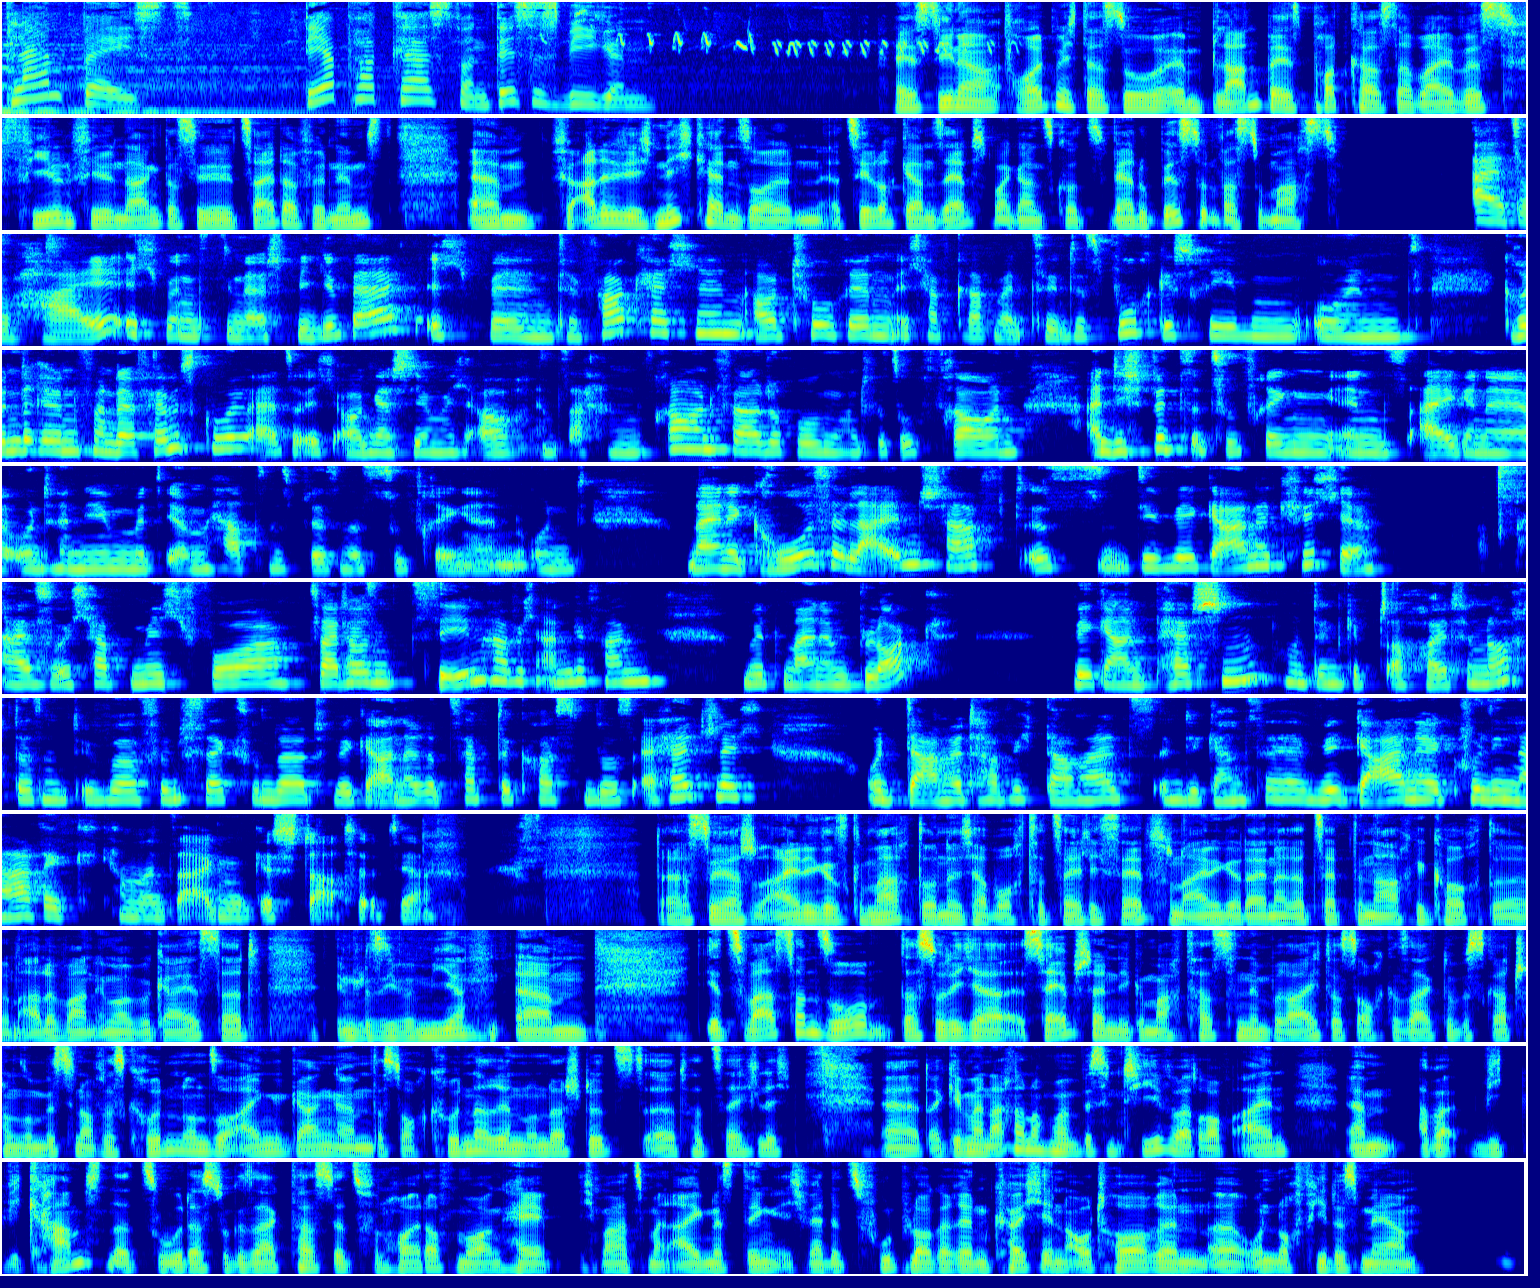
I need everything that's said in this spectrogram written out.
Plant-Based, der Podcast von This is Vegan. Hey Stina, freut mich, dass du im Plant-Based Podcast dabei bist. Vielen, vielen Dank, dass du dir die Zeit dafür nimmst. Ähm, für alle, die dich nicht kennen sollten, erzähl doch gern selbst mal ganz kurz, wer du bist und was du machst. Also hi, ich bin Stina Spiegelberg. Ich bin TV-Köchin, Autorin. Ich habe gerade mein zehntes Buch geschrieben und Gründerin von der Fem School. Also ich engagiere mich auch in Sachen Frauenförderung und versuche Frauen an die Spitze zu bringen, ins eigene Unternehmen mit ihrem Herzensbusiness zu bringen und meine große Leidenschaft ist die vegane Küche. Also ich habe mich vor 2010 habe ich angefangen mit meinem Blog Vegan Passion und den gibt es auch heute noch. Da sind über 500, 600 vegane Rezepte kostenlos erhältlich. Und damit habe ich damals in die ganze vegane Kulinarik, kann man sagen, gestartet, ja. Da hast du ja schon einiges gemacht und ich habe auch tatsächlich selbst schon einige deiner Rezepte nachgekocht äh, und alle waren immer begeistert, inklusive mir. Ähm, jetzt war es dann so, dass du dich ja selbstständig gemacht hast in dem Bereich. Du hast auch gesagt, du bist gerade schon so ein bisschen auf das Gründen und so eingegangen, ähm, dass du auch Gründerinnen unterstützt äh, tatsächlich. Äh, da gehen wir nachher noch mal ein bisschen tiefer drauf ein. Ähm, aber wie, wie kam es denn dazu, dass du gesagt hast, jetzt von heute auf morgen, hey, ich mache jetzt mein eigenes Ding, ich werde jetzt Foodbloggerin, Köchin, Autorin äh, und noch vieles mehr?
